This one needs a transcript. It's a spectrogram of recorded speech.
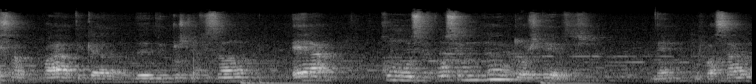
Essa prática de, de prostituição era como se fosse um culto aos deuses. Né? No passado,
